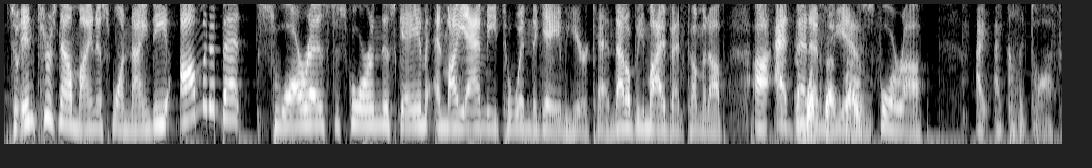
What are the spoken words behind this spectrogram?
So Inter's now minus 190. I'm going to bet Suarez to score in this game and Miami to win the game here, Ken. That'll be my bet coming up uh, at BetMGM for. Uh, I, I clicked off.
